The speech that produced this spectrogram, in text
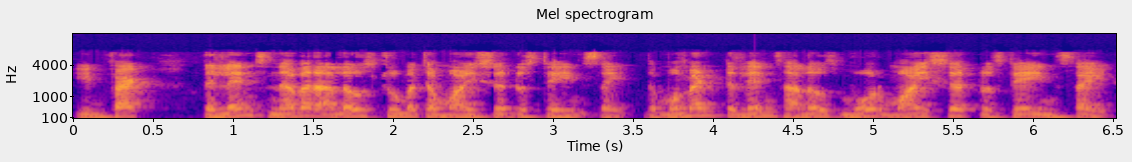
In fact, the lens never allows too much of moisture to stay inside. The moment the lens allows more moisture to stay inside,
